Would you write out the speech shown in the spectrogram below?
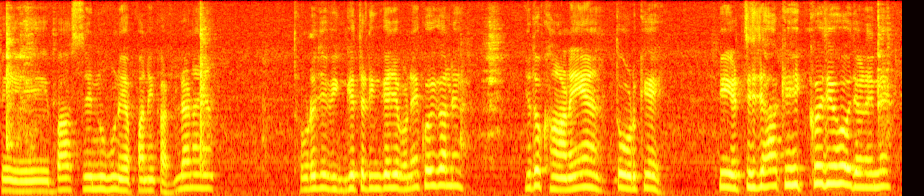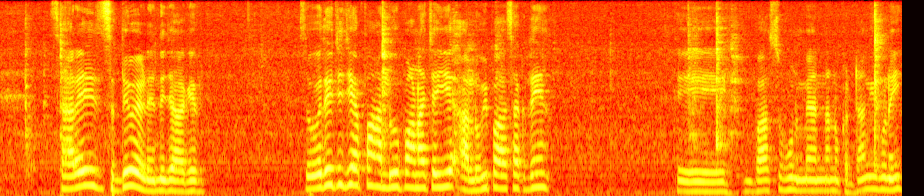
ਤੇ ਬਸ ਇਹਨੂੰ ਹੁਣੇ ਆਪਾਂ ਨੇ ਕੱਢ ਲੈਣਾ ਆ। ਥੋੜੇ ਜਿਹੇ ਵਿੰਗੇ ਤੜਿੰਗੇ ਜਿਹੇ ਬਣੇ, ਕੋਈ ਗੱਲ ਨਹੀਂ। ਜਦੋਂ ਖਾਣੇ ਆ ਤੋੜ ਕੇ, ਪੇਟ 'ਚ ਜਾ ਕੇ ਇੱਕੋ ਜਿਹੇ ਹੋ ਜਾਣੇ ਨੇ। ਸਾਰੇ ਸਿੱਧੇ ਹੋ ਜਾਣੇ ਨੇ ਜਾ ਕੇ। ਸੋ ਉਹਦੇ 'ਚ ਜੇ ਆਪਾਂ ਆਲੂ ਪਾਣਾ ਚਾਹੀਏ, ਆਲੂ ਵੀ ਪਾ ਸਕਦੇ ਆ। ਤੇ ਬਸ ਹੁਣ ਮੈਂ ਇਹਨਾਂ ਨੂੰ ਕੱਢਾਂਗੀ ਹੁਣੇ ਹੀ।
